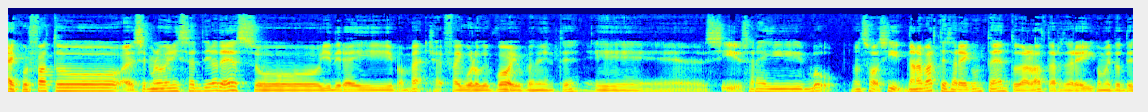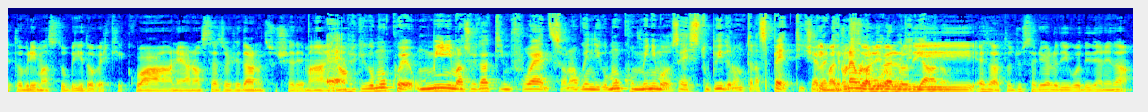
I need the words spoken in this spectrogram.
Ecco, il fatto, eh, se me lo venisse a dire adesso, gli direi, vabbè, cioè, fai quello che vuoi, ovviamente, e sì, sarei, boh, non so, sì, da una parte sarei contento, dall'altra sarei, come ti ho detto prima, stupito, perché qua nella nostra società non succede mai, Eh, no? perché comunque un minimo la società ti influenza, no? Quindi comunque un minimo sei stupito non te l'aspetti, cioè Sì, perché non è un lavoro livello quotidiano. di... Esatto, giusto a livello di quotidianità.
